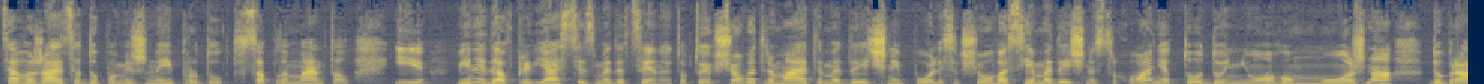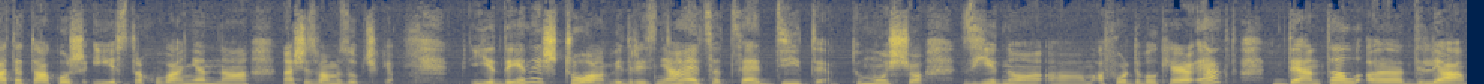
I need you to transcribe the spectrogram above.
це вважається допоміжний продукт, supplemental. І він йде в прив'язці з медициною. Тобто, якщо ви тримаєте медичний поліс, якщо у вас є медичне страхування, то до нього можна добрати також і страхування на наші з вами зубчики. Єдине, що відрізняється, це діти, тому що згідно um, Affordable Care Act, Dental е, для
